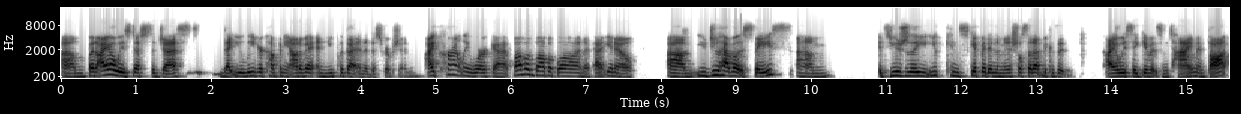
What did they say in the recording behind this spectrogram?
Um, but I always just suggest that you leave your company out of it and you put that in the description. I currently work at blah, blah, blah, blah, blah. And I've had, you know, um, you do have a space. Um, it's usually, you can skip it in the initial setup because it, I always say, give it some time and thought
